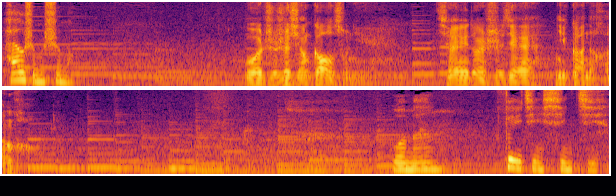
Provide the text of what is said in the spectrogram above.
还有什么事吗？我只是想告诉你，前一段时间你干得很好。我们费尽心机，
